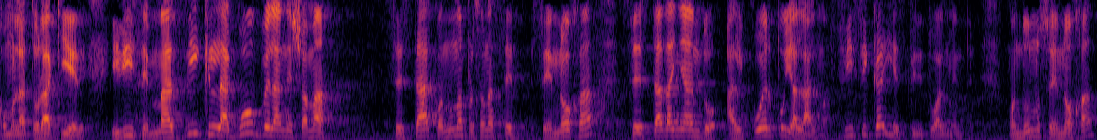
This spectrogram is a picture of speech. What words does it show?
como la Torah quiere. Y dice, Mazik la la neshama. Se está, cuando una persona se, se, enoja, se está dañando al cuerpo y al alma, física y espiritualmente. Cuando uno se enoja,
